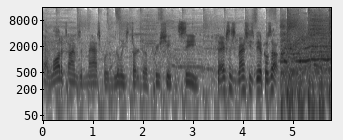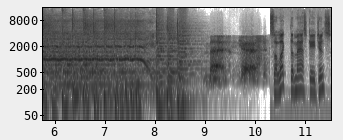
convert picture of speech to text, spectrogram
a lot of times in Mask, we're really starting to appreciate and see they actually smash these vehicles up. Mask Cast. Select the mask agents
